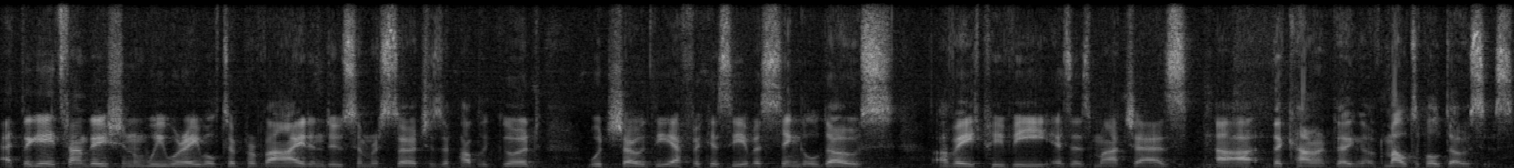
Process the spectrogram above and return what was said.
At the Gates Foundation, we were able to provide and do some research as a public good, which showed the efficacy of a single dose of HPV is as much as uh, the current thing of multiple doses.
